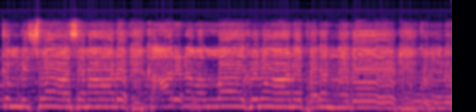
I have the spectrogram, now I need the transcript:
ആർക്കും വിശ്വാസമാണ്. കാരണം അള്ളാഹുവാണ് പറഞ്ഞത്. കുല്ലു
